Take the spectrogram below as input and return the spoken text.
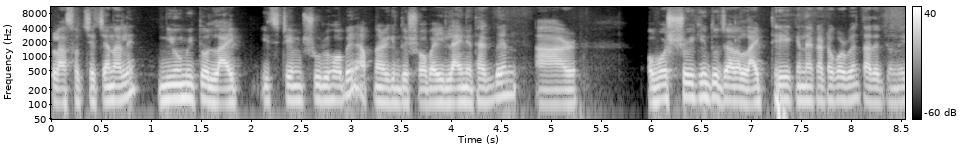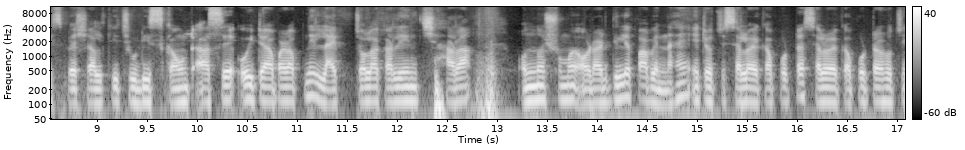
প্লাস হচ্ছে চ্যানেলে নিয়মিত লাইভ স্ট্রিম শুরু হবে। আপনারা কিন্তু সবাই লাইনে থাকবেন। আর অবশ্যই কিন্তু যারা লাইভ থেকে কেনাকাটা করবেন, তাদের জন্য স্পেশাল কিছু ডিসকাউন্ট আছে। ওইটা আবার আপনি লাইভ চলাকালীন ছাড়া অন্য সময় অর্ডার দিলে পাবেন না হ্যাঁ? এটা হচ্ছে স্যালোয়ার কাপড়টা। স্যালোয়ার কাপড়টা হচ্ছে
